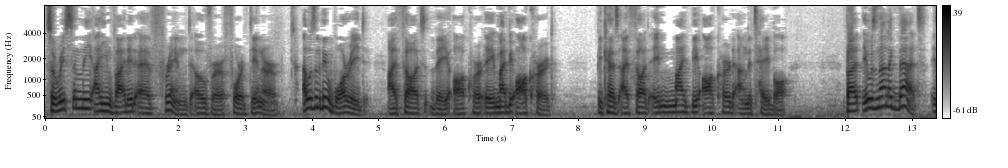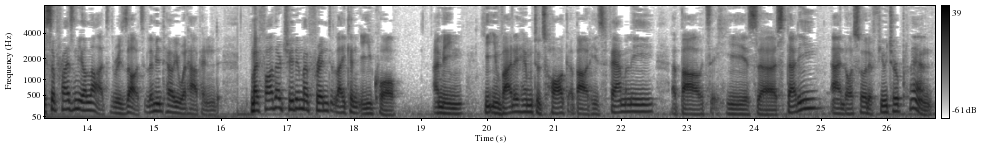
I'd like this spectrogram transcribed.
So recently, I invited a friend over for dinner. I was a little bit worried. I thought the awkward, it might be awkward because I thought it might be awkward on the table. But it was not like that. It surprised me a lot, the result. Let me tell you what happened. My father treated my friend like an equal. I mean, he invited him to talk about his family, about his uh, study, and also the future plan,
